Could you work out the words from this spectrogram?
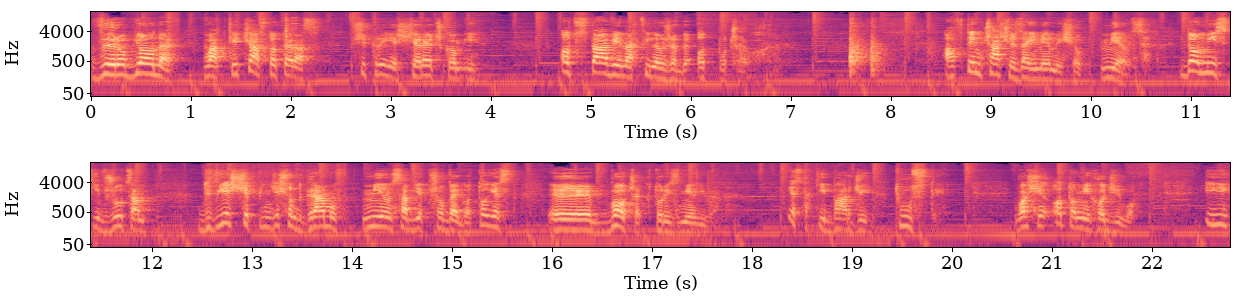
Wyrobione gładkie ciasto teraz przykryję ściereczką i odstawię na chwilę, żeby odpoczęło. A w tym czasie zajmiemy się mięsem. Do miski wrzucam 250 gramów mięsa wieprzowego. To jest yy, boczek, który zmieliłem. Jest taki bardziej tłusty. Właśnie o to mi chodziło. I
